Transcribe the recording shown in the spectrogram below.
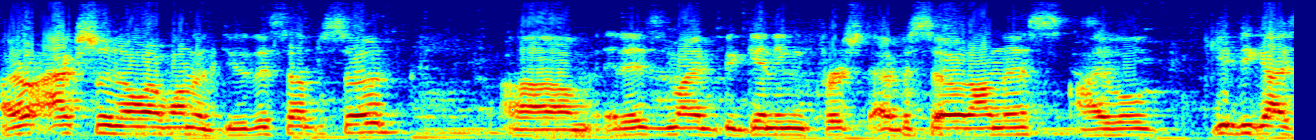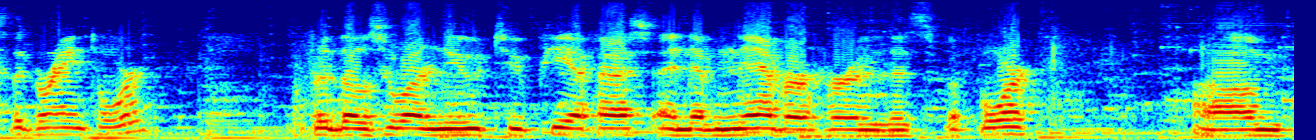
I don't actually know I want to do this episode. Um, it is my beginning first episode on this. I will give you guys the grand tour for those who are new to PFS and have never heard of this before. Um,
